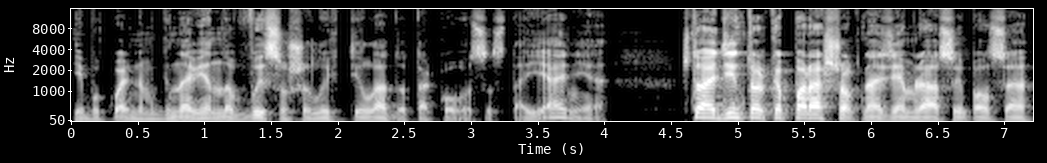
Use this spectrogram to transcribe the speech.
и буквально мгновенно высушил их тела до такого состояния, что один только порошок на землю осыпался.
